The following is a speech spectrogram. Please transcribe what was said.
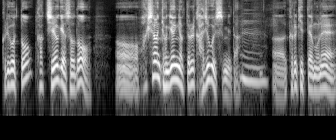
그리고 또 각 지역에서도 어, 확실한 경쟁력들을 가지고 있습니다. 음, 어, 그렇기 때문에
